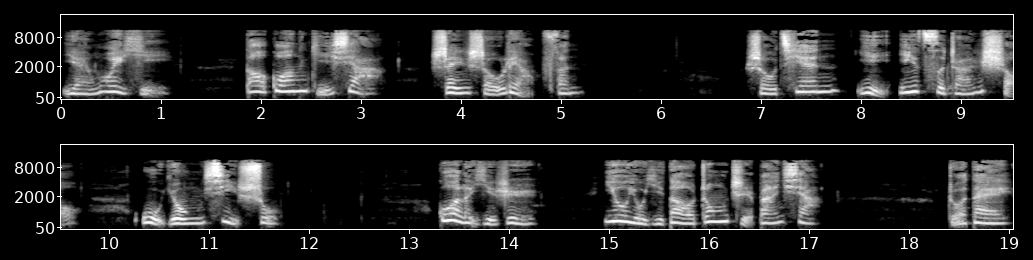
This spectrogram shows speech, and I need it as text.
言未已，刀光一下，身首两分。手牵已依次斩首。毋庸细数。过了一日，又有一道中旨颁下，着代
